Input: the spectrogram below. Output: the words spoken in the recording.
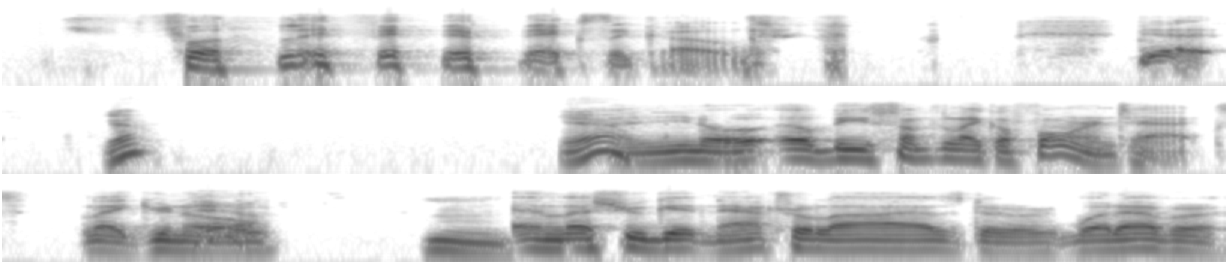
for living in Mexico. Yeah. Yeah. And you know, it'll be something like a foreign tax. Like, you know, Yeah. Hmm. unless you get naturalized or whatever,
